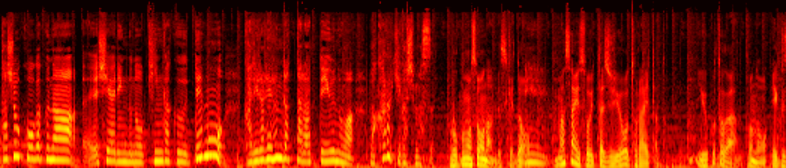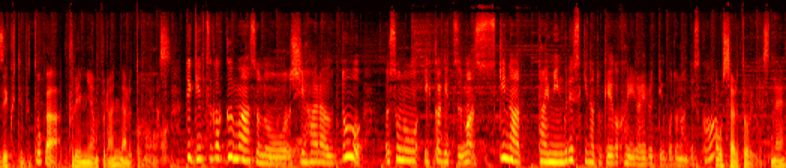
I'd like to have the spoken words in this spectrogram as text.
多少高額なえーシェアリングの金額でも借りられるんだったらっていうのは分かる気がします。僕もそうなんですけど、ええ。まさにそういった需要を捉えたということがこのエグゼクティブとかプレミアムプランになると思います。で月額まあその支払うとその1か月、まあ、好きなタイミングで好きな時計が借りられるっていうことなんですか？おっしゃる通りですね。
